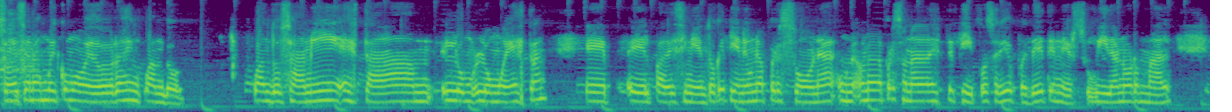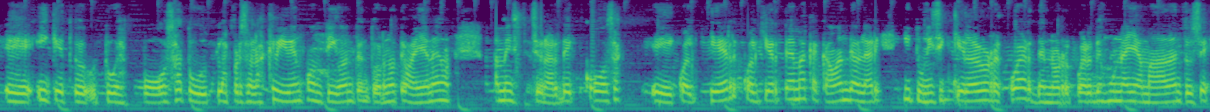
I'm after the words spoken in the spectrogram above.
Son escenas muy conmovedoras en cuando cuando Sammy está, lo, muestran, eh, el padecimiento que tiene una persona, una, persona de este tipo, Sergio, después de tener su vida normal eh, y que tu, esposa, tu, las personas que viven contigo en tu entorno te vayan a, mencionar de cosas eh, cualquier, cualquier tema que acaban de hablar y tú ni siquiera lo recuerdes, no recuerdes una llamada. Entonces,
